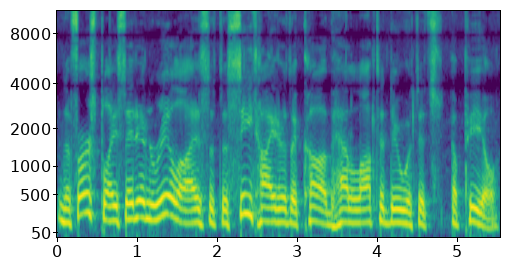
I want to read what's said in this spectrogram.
In the first place, they didn't realize that the seat height of the Cub had a lot to do with its appeal.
